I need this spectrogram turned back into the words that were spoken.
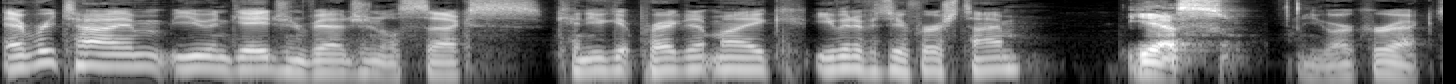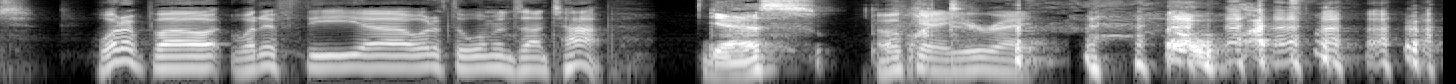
every time you engage in vaginal sex, can you get pregnant, Mike? Even if it's your first time? Yes, You are correct. What about what if the uh, what if the woman's on top? yes. Okay, What? you're right. Oh, what?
